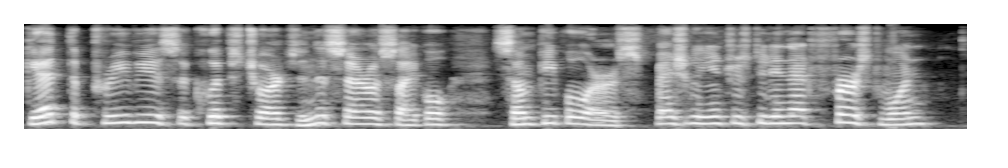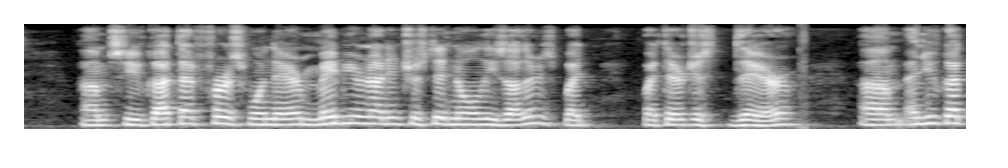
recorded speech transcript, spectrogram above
get the previous eclipse charts in the Saros cycle. Some people are especially interested in that first one. Um, so you've got that first one there. Maybe you're not interested in all these others, but but they're just there. Um, and you've got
